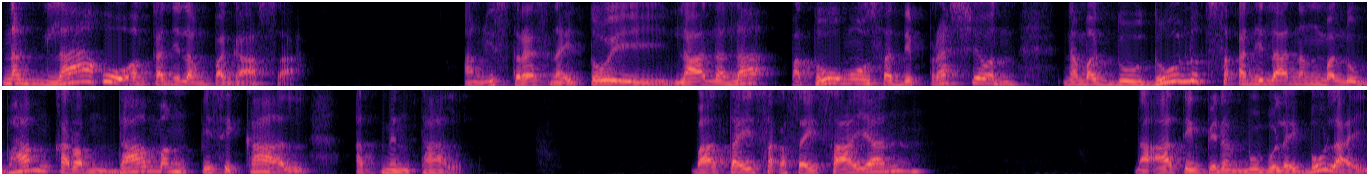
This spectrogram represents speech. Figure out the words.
naglaho ang kanilang pag-asa. Ang stress na ito'y lalala patungo sa depression na magdudulot sa kanila ng malubhang karamdamang pisikal at mental. Batay sa kasaysayan na ating pinagbubulay-bulay,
